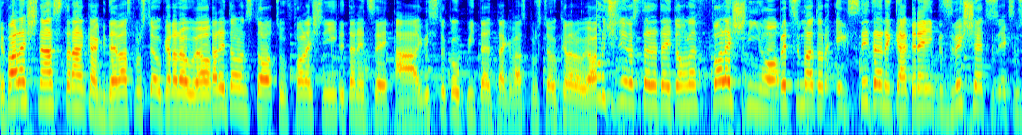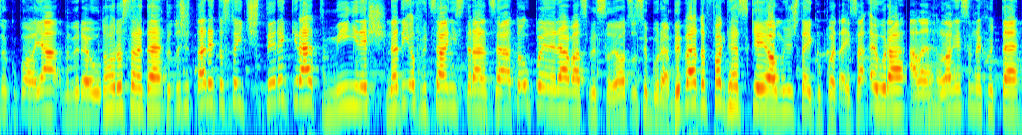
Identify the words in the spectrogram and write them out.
je falešná stránka, kde vás prostě okradou, jo? Tady tohle jsou falešní titanici a když si to koupíte, tak vás prostě okradou, jo? Určitě dostanete tady tohle falešného Pet Simulator X Titanica, který někde zvyše, co, jak jsem se kupoval já ve videu. Toho dostanete, protože tady to stojí čtyřikrát méně než na té oficiální stránce a to úplně nedává smysl, jo? Co si budeme. Vypadá to fakt hezky, jo? Můžeš tady kupovat i za eura, ale hlavně sem nechoďte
